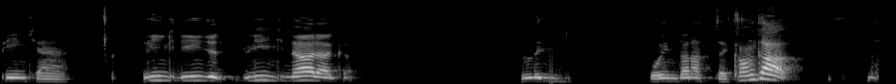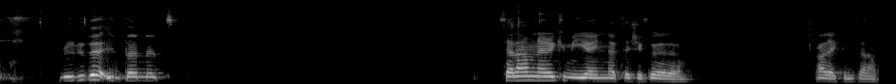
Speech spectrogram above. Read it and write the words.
Pink ha. Link deyince link ne alaka? Link. Oyundan attı. Kanka. Beni de internet. Selamünaleyküm iyi yayınlar teşekkür ederim. Aleyküm selam.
